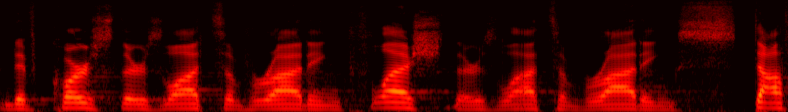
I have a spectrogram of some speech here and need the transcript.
And of course, there's lots of rotting flesh, there's lots of rotting stuff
